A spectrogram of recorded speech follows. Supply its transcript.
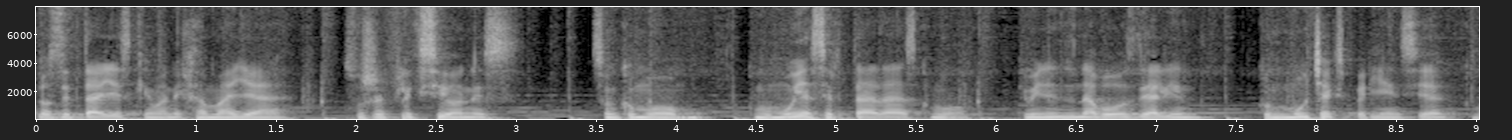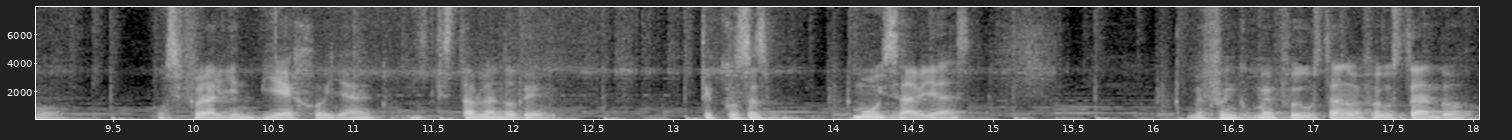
los detalles que maneja Maya, sus reflexiones, son como, como muy acertadas, como que vienen de una voz de alguien con mucha experiencia, como como si fuera alguien viejo ya y que está hablando de, de cosas muy sabias. Me fue, me fue gustando, me fue gustando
